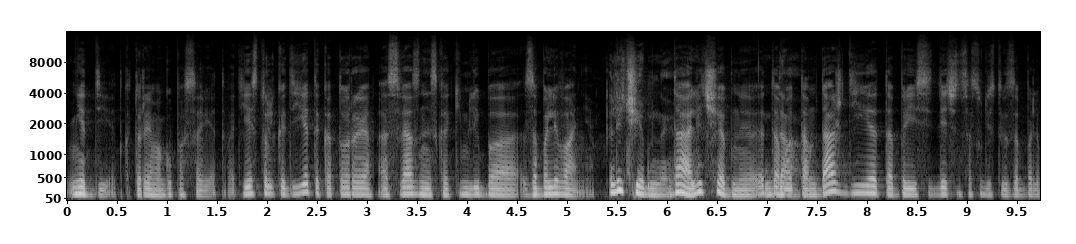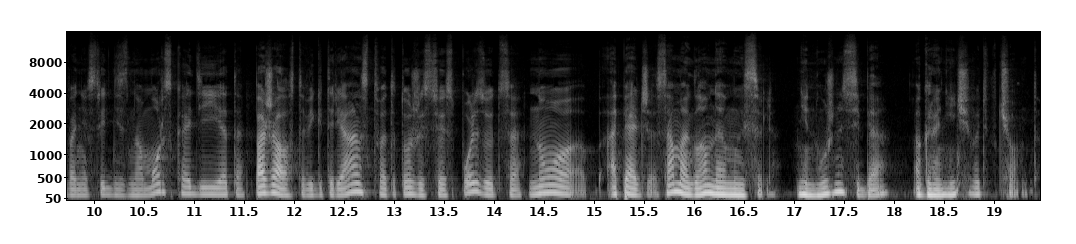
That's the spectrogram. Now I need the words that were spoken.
нет диет, которые я могу посоветовать. Есть только диеты, которые а, связаны с каким-либо заболеванием. Лечебные. Да, лечебные. Это Да. вот там ДАЖ-диета при сердечно-сосудистых заболеваниях, среднеземноморская диета. Пожалуйста, вегетарианство, это тоже все используется. Но, опять же, самая главная мысль. Не нужно себя ограничивать в чем-то.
